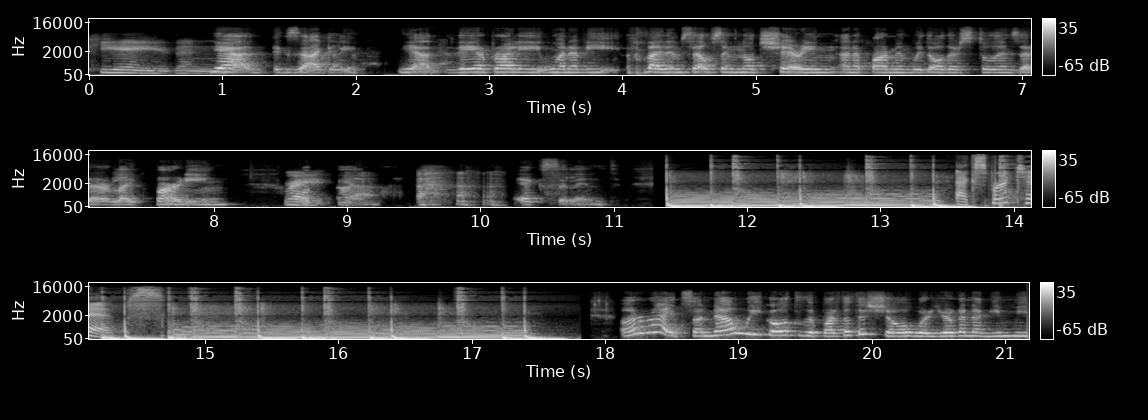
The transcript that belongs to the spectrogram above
PAs and. Yeah, exactly. Yeah, yeah, they are probably want to be by themselves and not sharing an apartment with other students that are like partying. Right. Yeah. Excellent. Expert tips. All right, so now we go to the part of the show where you're gonna give me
